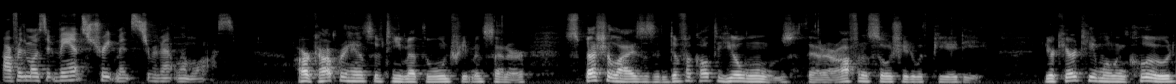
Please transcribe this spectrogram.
offer the most advanced treatments to prevent limb loss. Our comprehensive team at the Wound Treatment Center specializes in difficult to heal wounds that are often associated with PAD. Your care team will include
